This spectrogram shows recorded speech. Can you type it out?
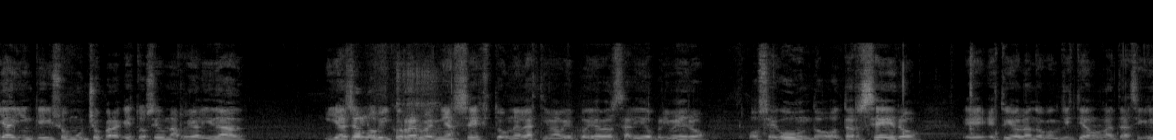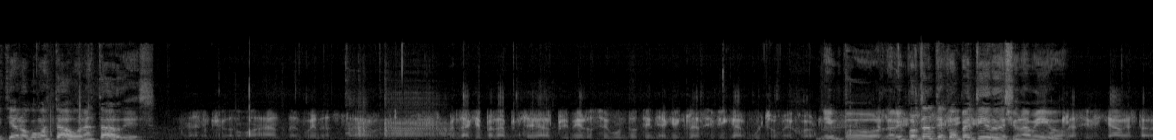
Hay alguien que hizo mucho para que esto sea una realidad y ayer lo vi correr, venía sexto, una lástima, podía haber salido primero o segundo o tercero. Eh, estoy hablando con Cristiano Ratazzi. Cristiano, ¿cómo estás? Buenas tardes. ¿Cómo andas? Buenas tardes. ¿Verdad que para llegar primero o segundo tenía que clasificar mucho mejor? No importa, lo importante es competir, decía un amigo. Clasificaba estaba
